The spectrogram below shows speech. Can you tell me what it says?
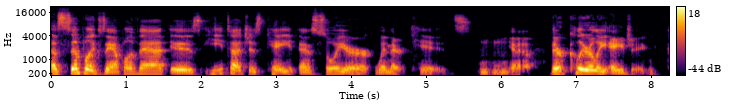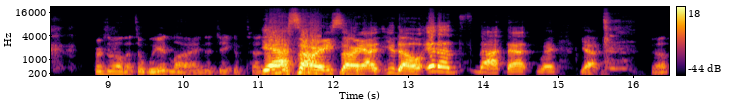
a simple example of that is he touches Kate and Sawyer when they're kids. hmm You know, they're clearly aging. First of all, that's a weird line that Jacob touched. Yeah, sorry, sorry. I, you know, in a not that way. Yeah. Yep.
